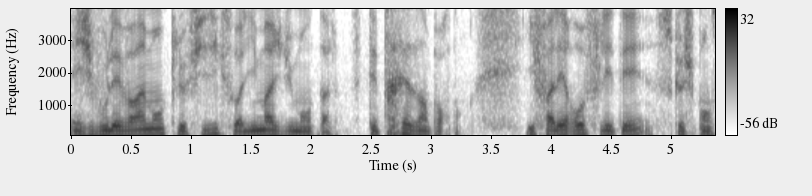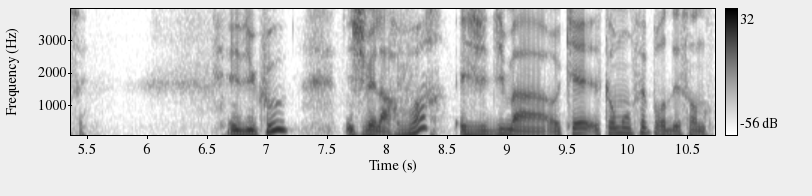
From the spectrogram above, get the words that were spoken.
Et je voulais vraiment que le physique soit l'image du mental. C'était très important. Il fallait refléter ce que je pensais. Et du coup, je vais la revoir et je lui dis bah ok, comment on fait pour descendre?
